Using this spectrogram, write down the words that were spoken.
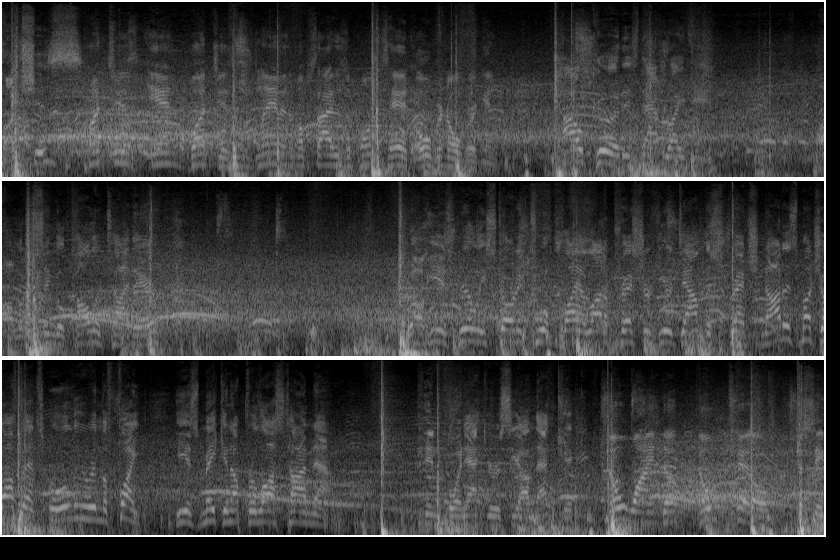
bunches? Punches in bunches. He's landing them upside his opponent's head over and over again. How good is that right hand? Oh, a little single collar tie there. Well, he is really starting to apply a lot of pressure here down the stretch. Not as much offense earlier in the fight. He is making up for lost time now. Pinpoint accuracy on that kick. No windup, no tell, just a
